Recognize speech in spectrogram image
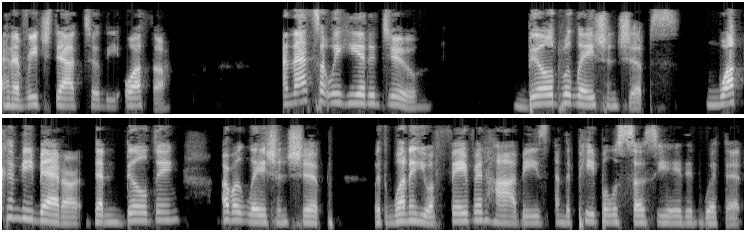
and have reached out to the author. And that's what we're here to do. Build relationships. What can be better than building a relationship with one of your favorite hobbies and the people associated with it?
